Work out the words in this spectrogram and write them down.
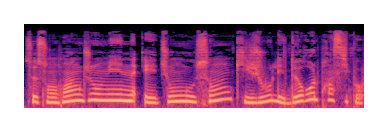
Ce sont Hwang Joo-min et Jung Woo-sung qui jouent les deux rôles principaux.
